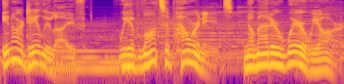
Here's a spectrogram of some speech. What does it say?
In our daily life, we have lots of power needs, no matter where we are.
